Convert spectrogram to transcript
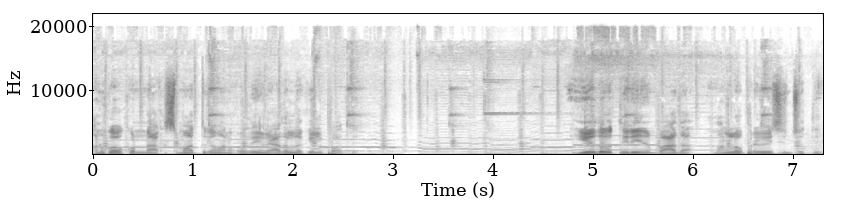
అనుకోకుండా అకస్మాత్తుగా మన హృదయం వేదనలోకి వెళ్ళిపోద్ది. ఏదో తెలియని బాధ మనలో ప్రవేశించుద్ది.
